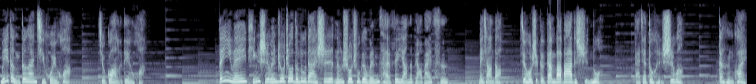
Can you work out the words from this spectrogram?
没等邓安琪回话，就挂了电话。本以为平时文绉绉的陆大师能说出个文采飞扬的表白词，没想到最后是个干巴巴的许诺，大家都很失望。但很快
